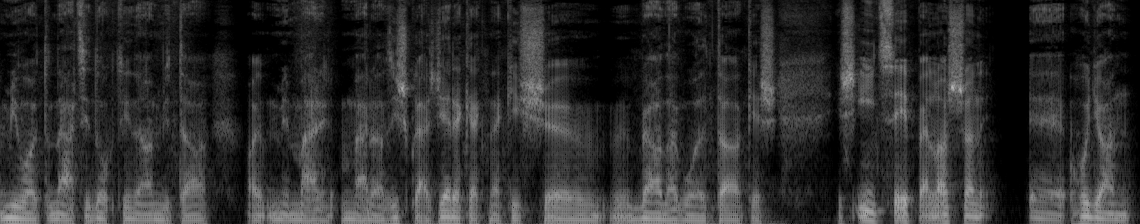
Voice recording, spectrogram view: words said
mi volt a náci doktrina, amit a, a, már, már az iskolás gyerekeknek is beadagoltak, és, és így szépen lassan hogyan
